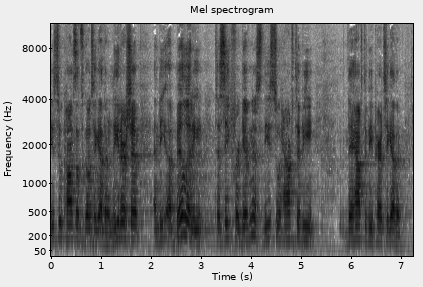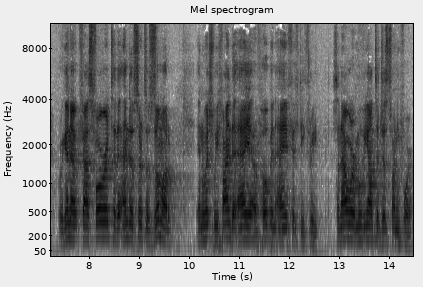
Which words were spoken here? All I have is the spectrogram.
These two concepts go together. Leadership and the ability to seek forgiveness, these two have to be they have to be paired together. We're going to fast forward to the end of Surah Zumar, in which we find the ayah of hope in ayah 53. So now we're moving on to juz 24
